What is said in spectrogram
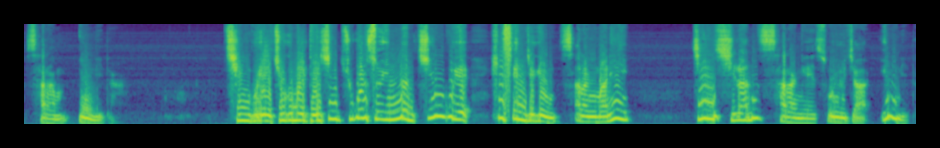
사람입니다. 친구의 죽음을 대신 죽을 수 있는 친구의 희생적인 사랑만이 진실한 사랑의 소유자입니다.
